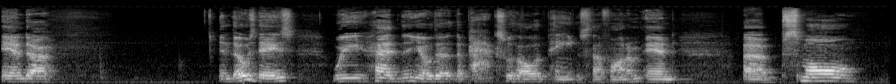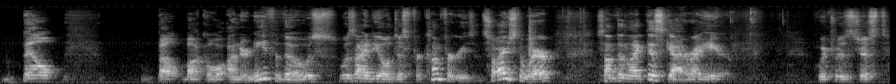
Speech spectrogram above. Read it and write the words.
And uh, in those days, we had you know the the packs with all the paint and stuff on them, and a small belt belt buckle underneath of those was ideal just for comfort reasons. So I used to wear something like this guy right here, which was just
